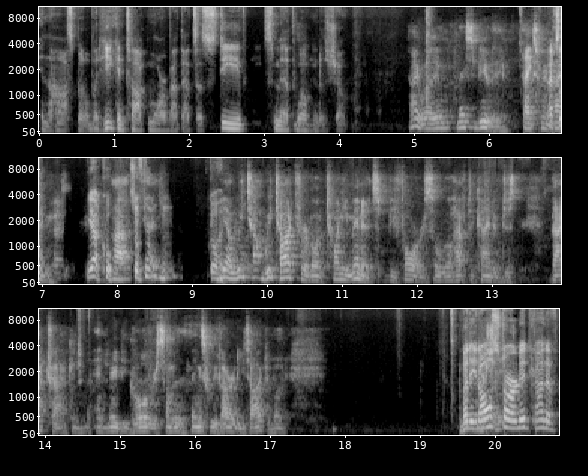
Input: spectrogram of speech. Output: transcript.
in the hospital. But he can talk more about that. So, Steve Smith, welcome to the show. Hi, William. Nice to be with you. Thanks for inviting Excellent. me. Yeah, cool. Uh, so, for, go ahead. Yeah, we talked we talked for about twenty minutes before, so we'll have to kind of just backtrack and, and maybe go over some of the things we've already talked about. But it all started kind of.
